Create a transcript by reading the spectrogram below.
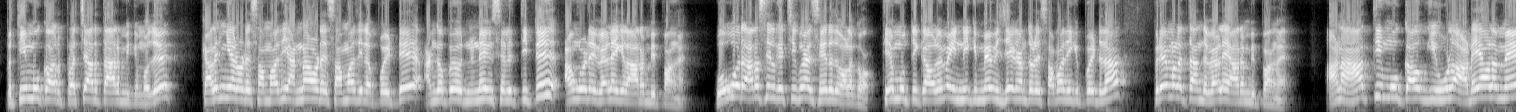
இப்போ திமுக ஒரு பிரச்சாரத்தை ஆரம்பிக்கும் போது கலைஞரோட சமாதி அண்ணாவோட சமாதியில போயிட்டு அங்க போய் ஒரு நினைவு செலுத்திட்டு அவங்களுடைய வேலைகளை ஆரம்பிப்பாங்க. ஒவ்வொரு அரசியல் கட்சிக்குமே செய்யறது வழக்கம். தேமுதிகவுலயுமே இன்னைக்குமே விஜயகாந்தோட சமாதிக்கு போயிட்டு தான் பிரேமலதா அந்த வேலையை ஆரம்பிப்பாங்க. ஆனா அதிமுகவுக்கு இவ்வளவு அடையாளமே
